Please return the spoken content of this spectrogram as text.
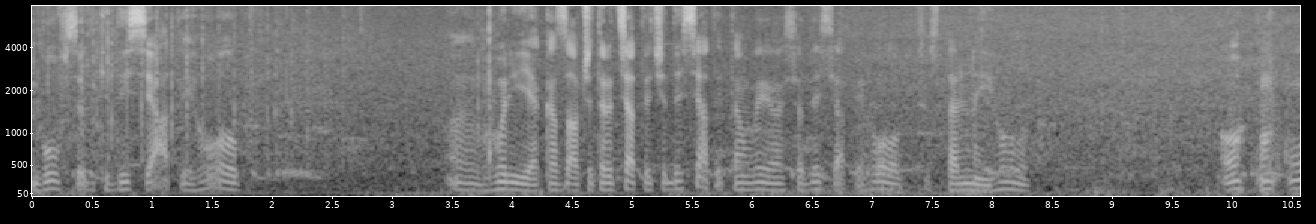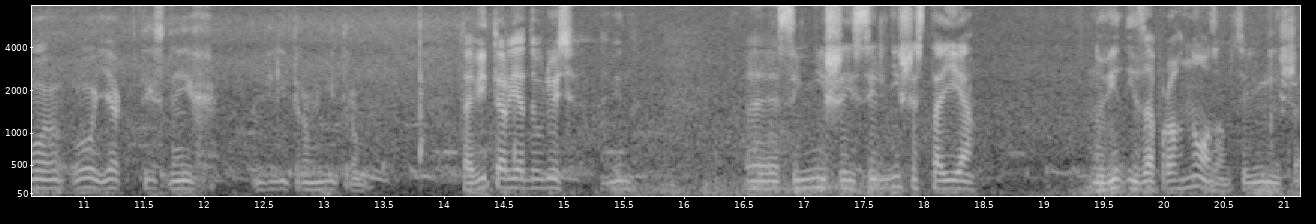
був все-таки 10-й голуб. Е, Вгорі я казав, чи 30-й, чи 10-й, там виявився 10-й голуб, це стальний голуб. О, о, о, о, як тисне їх вітром, вітром. Та вітер, я дивлюсь, він е, сильніше і сильніше стає. Ну він і за прогнозом сильніше.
